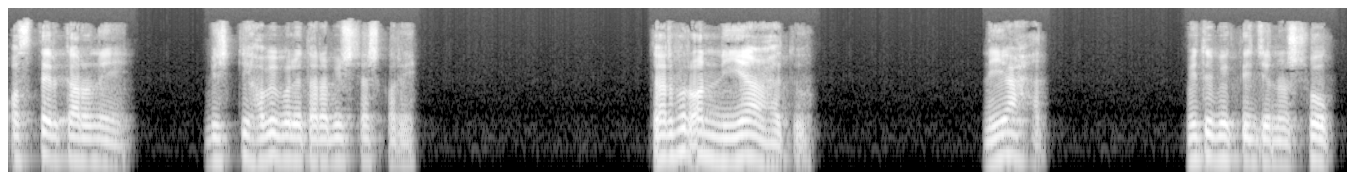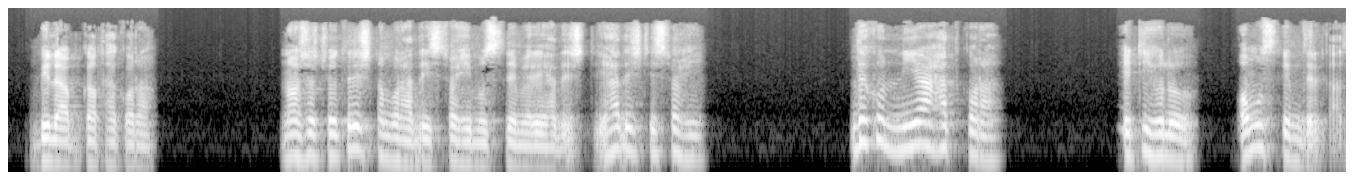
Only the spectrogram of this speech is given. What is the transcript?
অস্তের কারণে বৃষ্টি হবে বলে তারা বিশ্বাস করে। তারপর অনিয়া হাতু নিয়াহাত, মৃত ব্যক্তির জন্য শোক, বিলাপ গাথা করা। নশো চৌত্রিশ নম্বর হাদিস, সহি মুসলিমের এই হাদিসটি। হাদিসটি সহি। দেখুন, নিয়াহাত করা, এটি হলো অমুসলিমদের কাজ।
